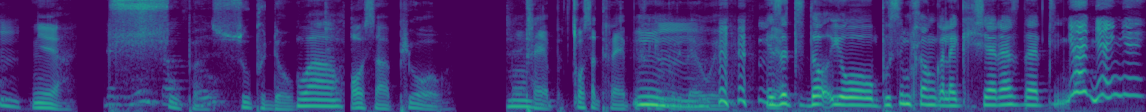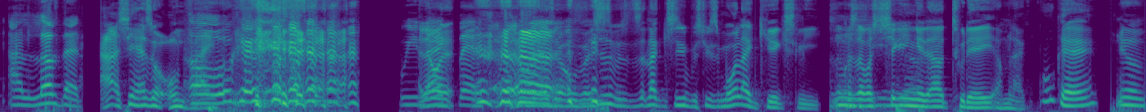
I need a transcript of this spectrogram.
Mm. Yeah, super, super dope. Wow. Xhosa pure Mm. trap. Xhosa trap. If you can put it that way. Is it the, your Busim Klongo like she does that? Yeah, yeah, yeah. I love that. Ah, she has her own vibe. Oh, okay. we And like that That one has her own vibe. She's she's like she, she's more like you actually. Because I was checking it out today. I'm like, okay, yeah.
